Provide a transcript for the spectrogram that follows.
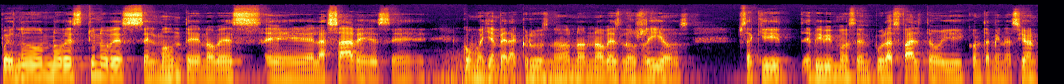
pues no, no ves, tú no ves el monte, no ves eh, las aves, eh, como allá en Veracruz, ¿no? ¿no? No ves los ríos. Pues aquí vivimos en puro asfalto y contaminación.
